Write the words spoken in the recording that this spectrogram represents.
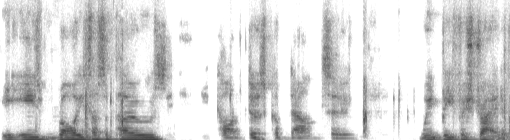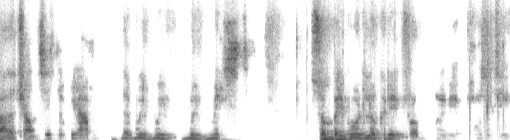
it is right, I suppose. It kind of does come down to we'd be frustrated about the chances that we have that we've we've, we've missed. Some people would look at it from maybe a positive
